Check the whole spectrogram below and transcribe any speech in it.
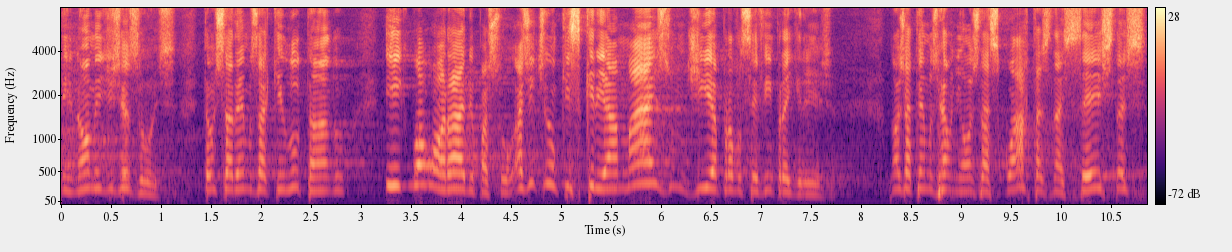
Em nome de Jesus. Então estaremos aqui lutando. E qual horário, pastor? A gente não quis criar mais um dia para você vir para a igreja. Nós já temos reuniões nas quartas, nas sextas,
